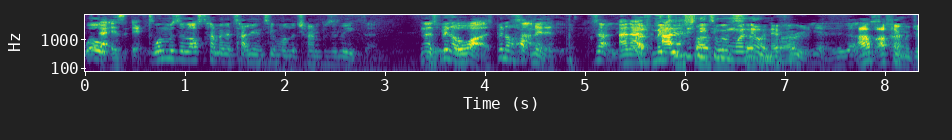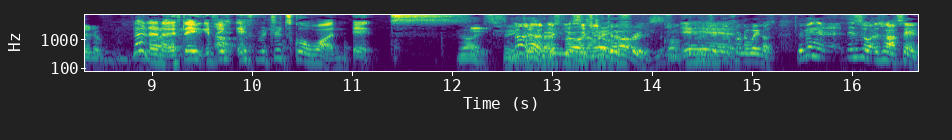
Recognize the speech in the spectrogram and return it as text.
well, that is it. when was the last time an Italian team won the Champions League? Then No, it's been a while. It's been a hot Exactly. minute. Exactly. And I, Madrid I, just need to win one 0 and they're through. yeah, I, I think Madrid. Have, no, no, no. If they if they, if Madrid score one, it's No, it's three. No, no, goes but through you on go through. Yeah, Madrid yeah, go yeah. through on away goals. The thing, this is what, this is what I'm saying.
